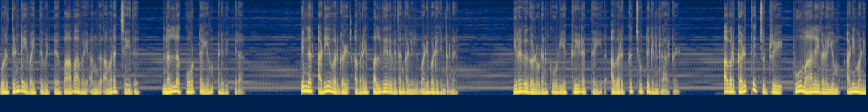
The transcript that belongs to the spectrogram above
ஒரு திண்டை வைத்துவிட்டு பாபாவை அங்கு அமரச் செய்து நல்ல கோட்டையும் அணிவிக்கிறார். பின்னர் அடியவர்கள் அவரை பல்வேறு விதங்களில் வழிபடுகின்றனர். இறகுகளுடன் கூடிய கிரீடத்தை அவருக்கு சூட்டுகின்றார்கள். அவர் கழுத்தைச் சுற்றி பூ மாலைகளையும் அணிமணி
